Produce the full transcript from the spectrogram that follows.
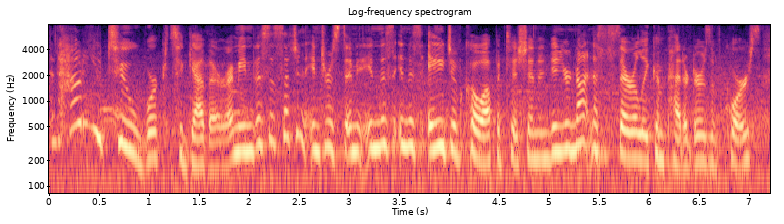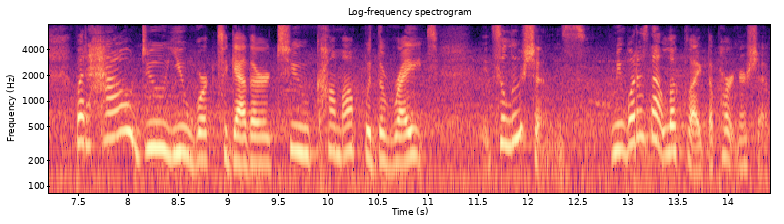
And how do you two work together? I mean, this is such an interest, I mean, in this, in this age of co-opetition, and you're not necessarily competitors, of course, but how do you work together to come up with the right solutions? I mean, what does that look like, the partnership?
